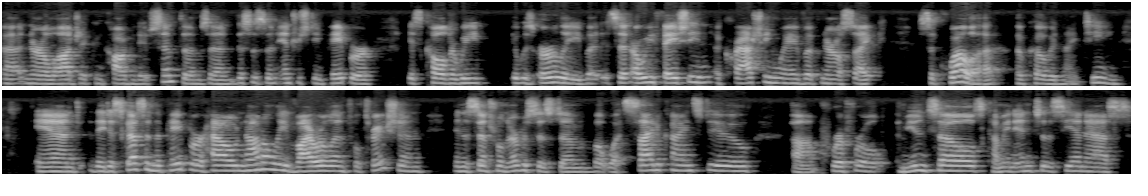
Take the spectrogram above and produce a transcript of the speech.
uh, neurologic and cognitive symptoms, and this is an interesting paper. It's called Are We, it was early, but it said, Are we facing a crashing wave of neuropsych sequela of COVID 19. And they discuss in the paper how not only viral infiltration in the central nervous system, but what cytokines do, um, peripheral immune cells coming into the CNS,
